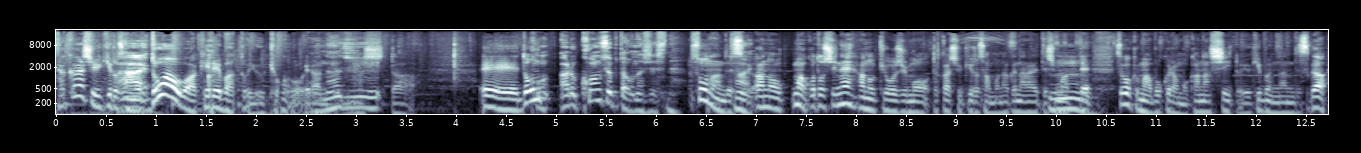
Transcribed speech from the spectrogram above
高橋幸宏さんの「はい。ドアを開ければ」という曲を選んでみました、えーどんこあるコンセプトは同じですね。そうなんです、はい。あのまあ、今年ねあの教授も高橋幸宏さんも亡くなられてしまって、うん。すごくまあ僕らも悲しいという気分なんですが、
